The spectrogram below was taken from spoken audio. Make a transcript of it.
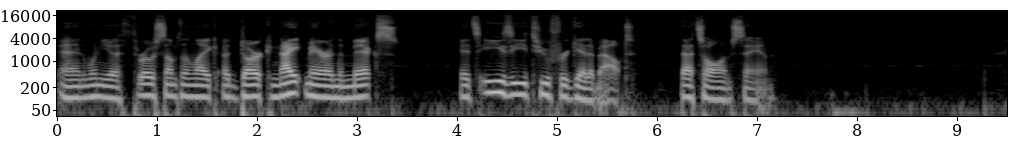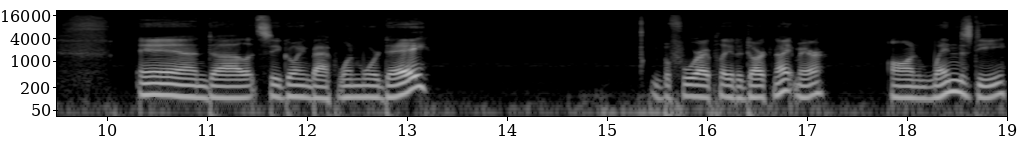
and when you throw something like a Dark Nightmare in the mix, it's easy to forget about. That's all I'm saying. And uh, let's see, going back one more day before I played a Dark Nightmare on Wednesday,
